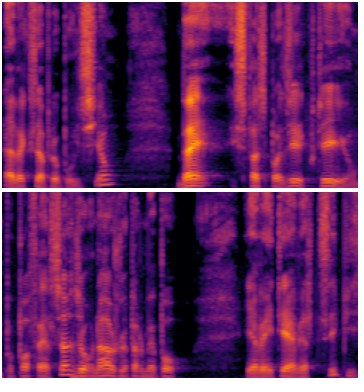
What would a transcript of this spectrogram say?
avec sa proposition, ben, il ne se fasse pas dire, écoutez, on ne peut pas faire ça, le zonage ne le permet pas. Il avait été averti, puis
